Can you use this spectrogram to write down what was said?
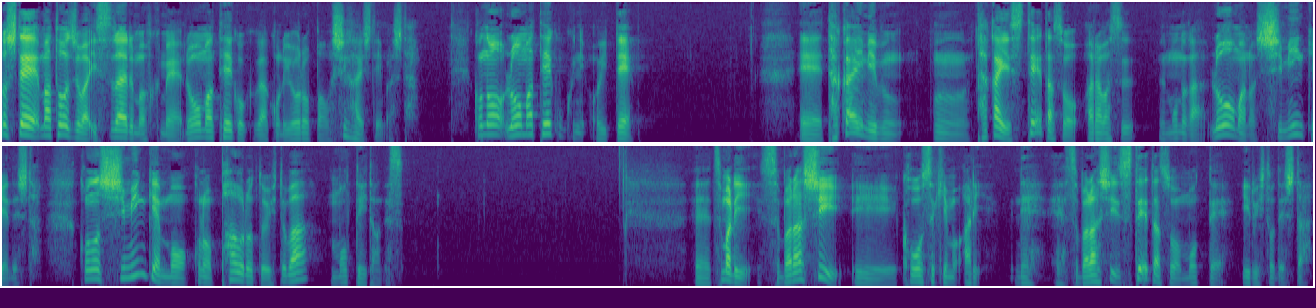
そして、まあ、当時はイスラエルも含めローマ帝国がこのヨーロッパを支配していました。このローマ帝国においてえー、高い身分、うん、高いステータスを表すものがローマの市民権でした。この市民権もこのパウロという人は持っていたんです、えー、つまり素晴らしい、えー、功績もあり、ね、素晴らしいステータスを持っている人でした、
